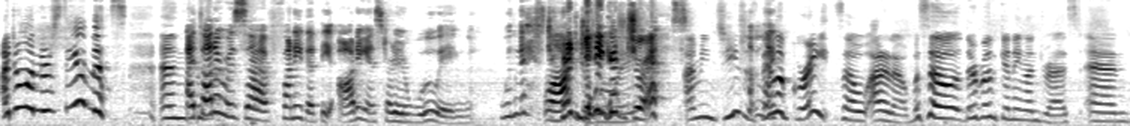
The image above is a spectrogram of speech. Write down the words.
I don't understand this. And I thought it was uh, funny that the audience started wooing when they started be getting wooing. undressed. I mean, Jesus, I'm they like- look great. So I don't know, but so they're both getting undressed, and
